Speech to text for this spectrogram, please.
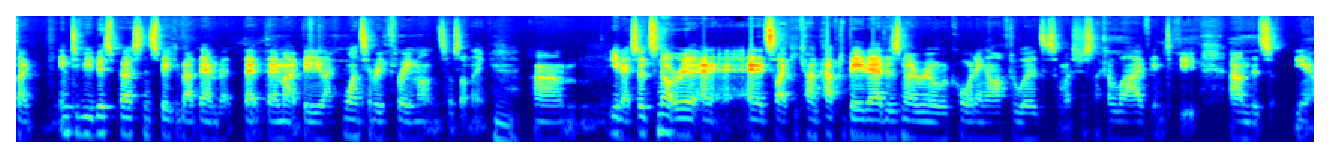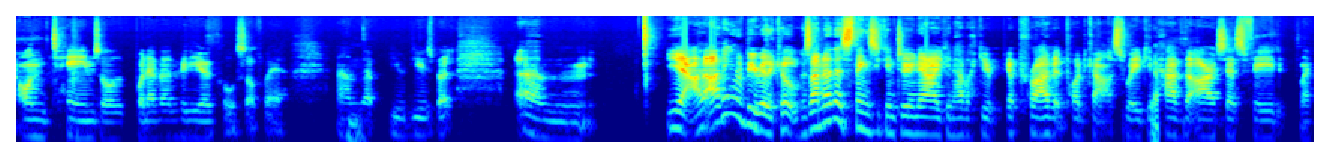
like interview this person, speak about them," but that they might be like once every three months or something. Mm. Um, you know, so it's not really, and and it's like you kind of have to be there. There's no real recording afterwards. It's almost just like a live interview um, that's you know on Teams or whatever video call software um, mm. that you would use. But um, yeah, I, I, think it would be really cool because I know there's things you can do now. You can have like your, your private podcast where you can yep. have the RSS feed like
